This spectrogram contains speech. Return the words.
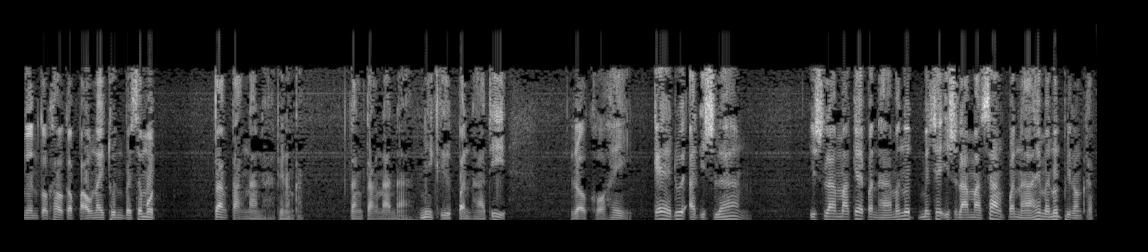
เงินก็เข้ากระเป๋านายทุนไปสมุดต่างๆนานาพี่น้องครับ ต่างๆนานา นี่คือปัญหาที่เราขอให้แก้ด้วยอัลอิสลาม อิสลามมาแก้ปัญหามนุษย์ ไม่ใช่อิสลามมาสร้างปัญหาให้มนุษย์พี่น้องครับ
